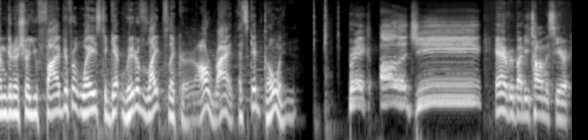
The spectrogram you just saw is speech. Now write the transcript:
I'm going to show you 5 different ways to get rid of light flicker. Alright, let's get going. Brickology! Hey everybody, Thomas here.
